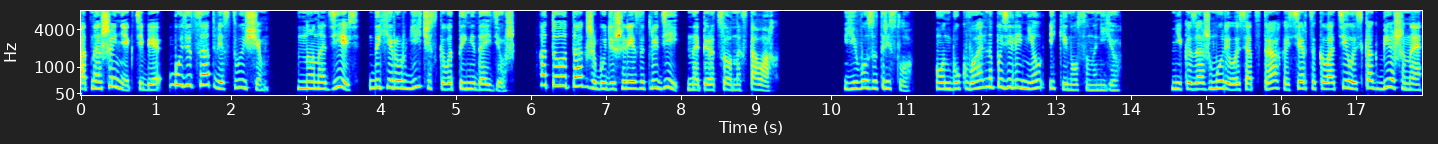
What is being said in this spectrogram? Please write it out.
отношение к тебе будет соответствующим. Но, надеюсь, до хирургического ты не дойдешь, а то также будешь резать людей на операционных столах». Его затрясло. Он буквально позеленел и кинулся на нее. Ника зажмурилась от страха, сердце колотилось, как бешеное,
